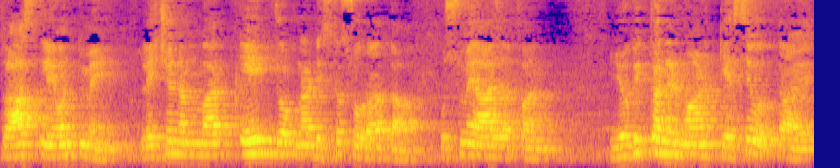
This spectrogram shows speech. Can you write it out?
क्लास इलेवेंथ में लेक्चर नंबर एक जो अपना डिस्कस हो रहा था, उसमें आज अपन यौगिक का निर्माण कैसे होता है,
